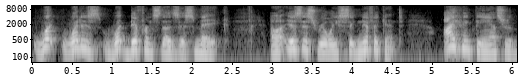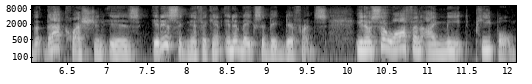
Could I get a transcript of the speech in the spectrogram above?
what what is what difference does this make? Uh, is this really significant? I think the answer to that question is it is significant and it makes a big difference. You know, so often I meet people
